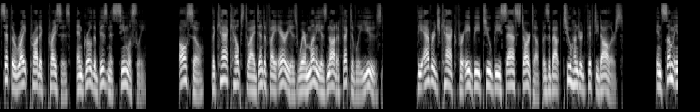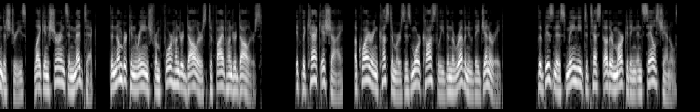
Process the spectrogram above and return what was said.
set the right product prices, and grow the business seamlessly. Also, the CAC helps to identify areas where money is not effectively used. The average CAC for a B2B SaaS startup is about $250. In some industries, like insurance and medtech, the number can range from $400 to $500. If the CAC is high, Acquiring customers is more costly than the revenue they generate. The business may need to test other marketing and sales channels,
